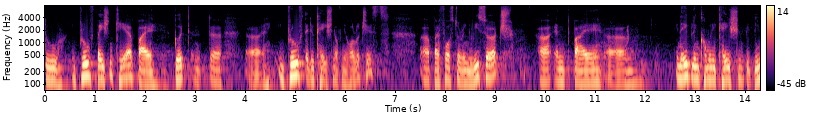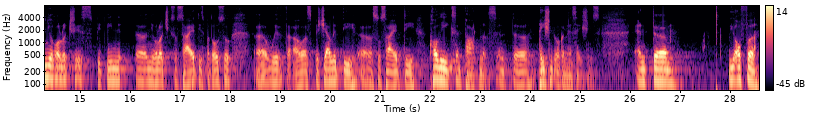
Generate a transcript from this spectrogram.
to improve patient care by good and uh, uh, improved education of neurologists, uh, by fostering research, uh, and by um, enabling communication between neurologists, between uh, neurologic societies, but also uh, with our specialty society colleagues and partners and patient organizations. And um, we offer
